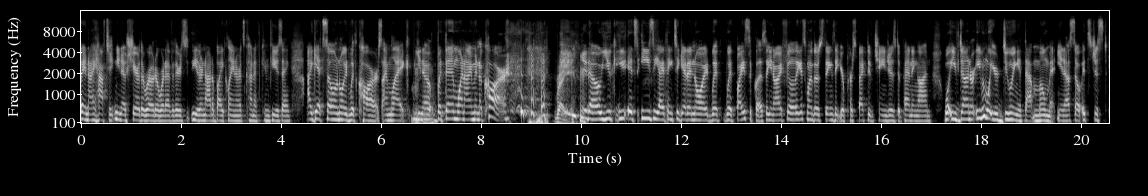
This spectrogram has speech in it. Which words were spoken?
and I have to, you know, share the road or whatever. There's either not a bike lane or it's kind of confusing. I get so annoyed with cars. I'm like, mm-hmm. you know, mm-hmm. but then when I'm in a car, right, you know, you, you, it's easy, I think, to get annoyed with with bicyclists. So, you know, I feel like it's one of those things that your perspective changes depending on what you've done or even what you're doing at that moment. You know, so it's just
